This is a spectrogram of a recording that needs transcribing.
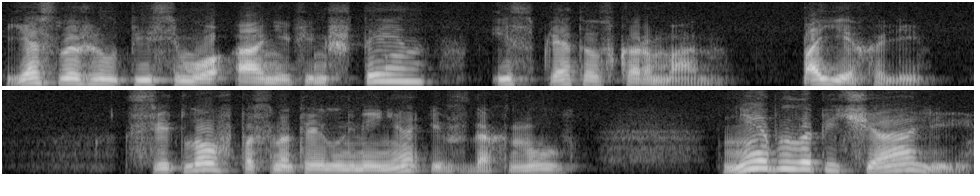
Я сложил письмо Ане Финштейн и спрятал в карман. Поехали. Светлов посмотрел на меня и вздохнул. Не было печали,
